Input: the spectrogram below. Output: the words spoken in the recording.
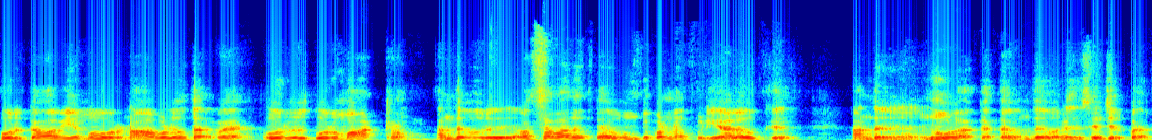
ஒரு காவியமோ ஒரு நாவலோ தர்ற ஒரு ஒரு மாற்றம் அந்த ஒரு ரசவாதத்தை உண்டு பண்ணக்கூடிய அளவுக்கு அந்த நூலாக்கத்தை வந்து அவர் செஞ்சிருப்பார்.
